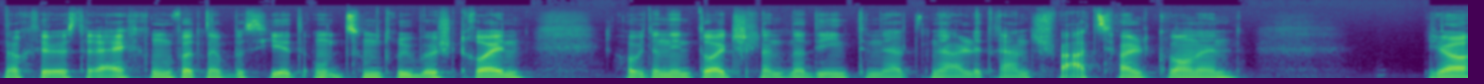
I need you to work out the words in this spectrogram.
nach der Österreich-Rundfahrt noch passiert und zum Drüberstreuen habe ich dann in Deutschland noch die internationale Trans-Schwarzwald gewonnen ja,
